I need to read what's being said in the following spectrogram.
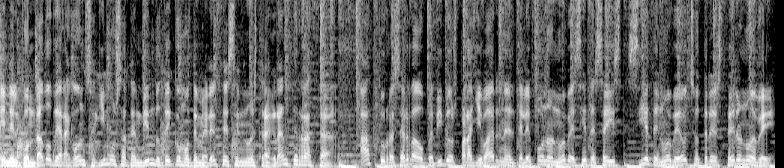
En el Condado de Aragón seguimos atendiéndote como te mereces en nuestra gran terraza. Haz tu reserva o pedidos para llevar en el teléfono 976-798309.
